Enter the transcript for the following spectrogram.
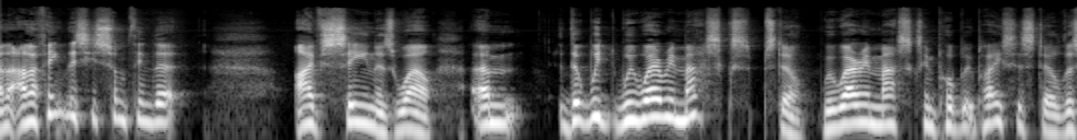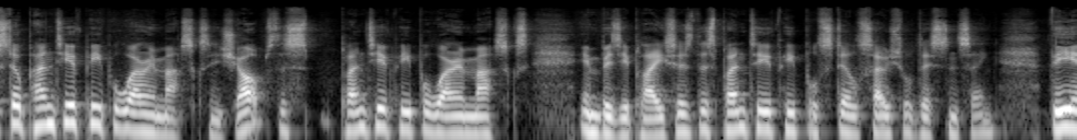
and and I think this is something that I've seen as well. Um, that we we're wearing masks still. We're wearing masks in public places still. There's still plenty of people wearing masks in shops. There's plenty of people wearing masks in busy places. There's plenty of people still social distancing. The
